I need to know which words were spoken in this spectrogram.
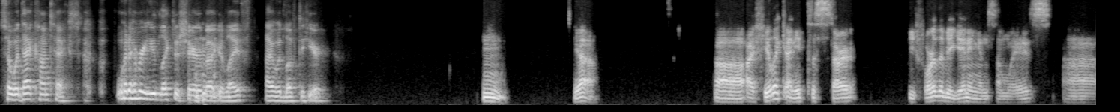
so, with that context, whatever you'd like to share about your life, I would love to hear. Mm. Yeah. Uh, I feel like I need to start before the beginning in some ways. Uh,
